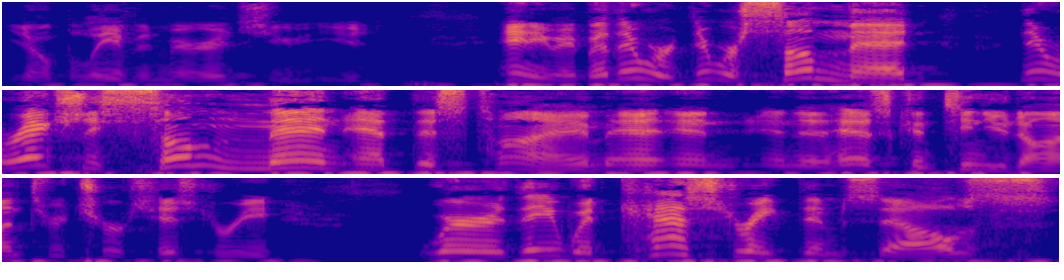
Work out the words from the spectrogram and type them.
You don't believe in marriage. You, you anyway, but there were there were some men there were actually some men at this time, and, and, and it has continued on through church history, where they would castrate themselves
